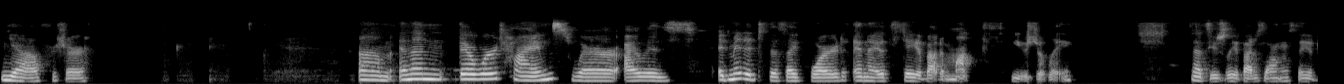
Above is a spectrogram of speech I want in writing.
Yeah, for sure. Um, and then there were times where I was admitted to the psych ward and I would stay about a month usually. That's usually about as long as they'd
